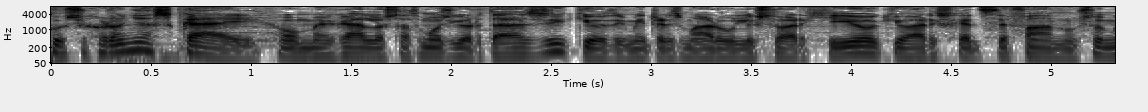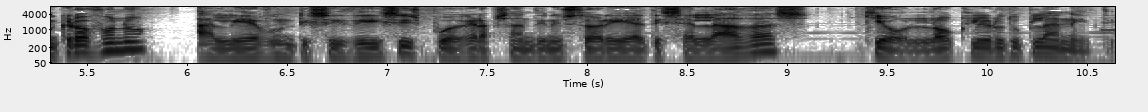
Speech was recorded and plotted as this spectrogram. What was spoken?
20 χρόνια Sky. Ο μεγάλος σταθμός γιορτάζει και ο Δημήτρης Μαρούλης στο αρχείο και ο Άρης Χατζηστεφάνου στο μικρόφωνο αλλιεύουν τις ειδήσεις που έγραψαν την ιστορία της Ελλάδας και ολόκληρου του πλανήτη.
